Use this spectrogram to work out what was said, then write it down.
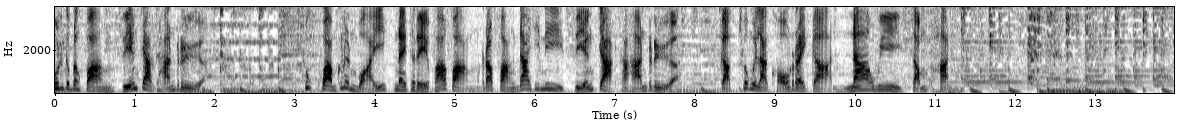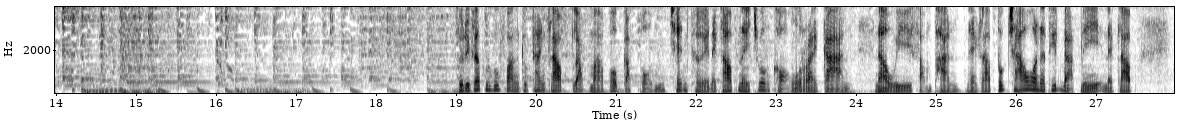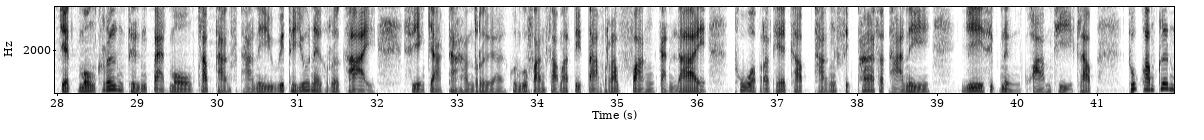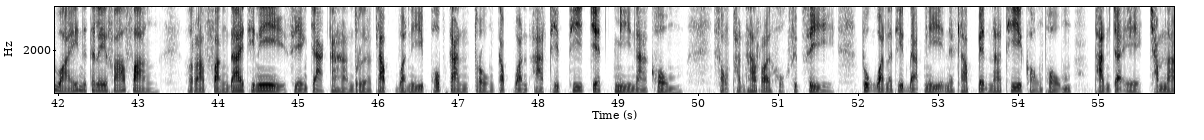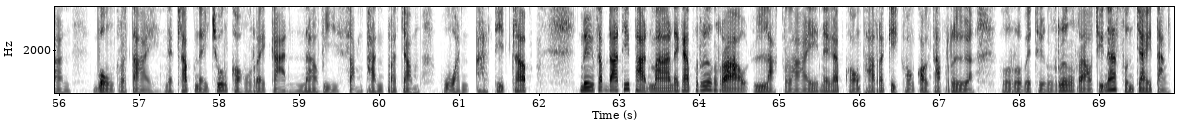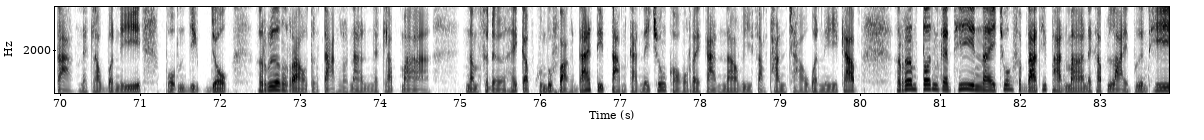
คุณกำลังฟังเสียงจากฐานเรือ ทุกความเคลื่อนไหวในทะเลฟ้าฝั่งรับฟังได้ที่นี่เสียงจากทหารเรือ กับช่วงเวลาของรายการนาวีสัมพันธ์ สวัสดีครับคุณผู้ฟังทุกท่านครับ กลับมาพบกับผม เช่นเคยนะครับ ในช่วงของรายการนาวีสัมพันธ์นะครับ ทุกเช้าวันอาทิตย์แบบนี้นะครับ 7โมงครึ่งถึง 8 โมงครับทางสถานีวิทยุในเครือข่าย เสียงจากทหารเรือ คุณผู้ฟังสามารถติดตามรับฟังกันได้ ทั่วประเทศครับทั้ง 15 สถานี 21 ความถี่ครับ ทุกความเคลื่อนไหวในทะเลฟ้าฝั่ง รับฟังได้ที่นี่เสียงจากทหารเรือครับ วันนี้พบกันตรงกับวันอาทิตย์ที่ 7 มีนาคม 2564 ทุกวันอาทิตย์แบบนี้นะครับเป็นหน้าที่ของผมพันจ่าเอกชำนาญวงกระต่ายนะครับในช่วงของรายการนาวีสัมพันธ์ประจำวันอาทิตย์ครับหนึ่งสัปดาห์ที่ผ่านมานะครับเรื่องราวหลากหลายนะครับของภารกิจของกองทัพเรือรวมไปถึงเรื่องราวที่น่า่าสนใจต่างๆนะครับ วันนี้ผมหยิบยกเรื่องราวต่างๆ เหล่านั้นนะครับมา นำเสนอให้กับคุณผู้ฟังได้ติดตามกันในช่วงของรายการนาวีสัมพันธ์เช้าวันนี้ครับ เริ่มต้นกันที่ในช่วงสัปดาห์ที่ผ่านมานะครับหลายพื้นที่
